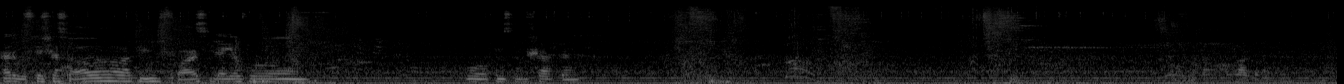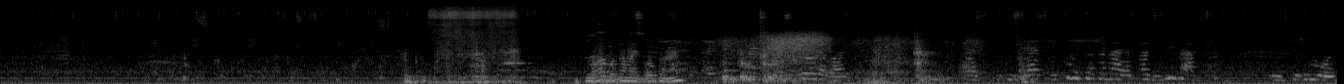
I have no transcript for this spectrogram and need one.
Cara, eu vou fechar só a Twin Force, daí eu vou. Vou começar a rushar a tanque. Não vai botar mais roupa, né? se tu no. O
